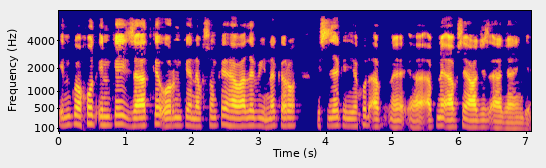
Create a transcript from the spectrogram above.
ان کو خود ان کے ذات کے اور ان کے نفسوں کے حوالے بھی نہ کرو اس لیے کہ یہ خود اپنے آپ سے عاجز آ جائیں گے۔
